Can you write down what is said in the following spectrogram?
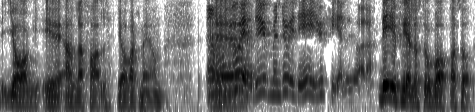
jag i alla fall, jag har varit med om. Ja, Eh, då är det ju, men då är det ju fel att göra. det är ju fel att stå och gapa så.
